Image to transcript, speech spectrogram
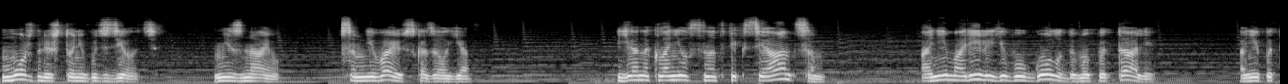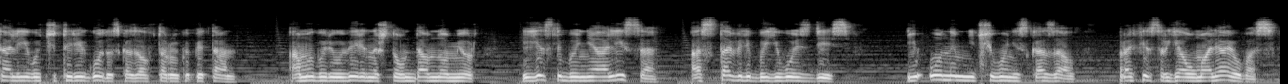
можно ли что-нибудь сделать?» «Не знаю». «Сомневаюсь», – сказал я. Я наклонился над фиксианцем. Они морили его голодом и пытали. Они пытали его четыре года, сказал второй капитан. А мы были уверены, что он давно мертв. И если бы не Алиса, оставили бы его здесь. И он им ничего не сказал. «Профессор, я умоляю вас,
